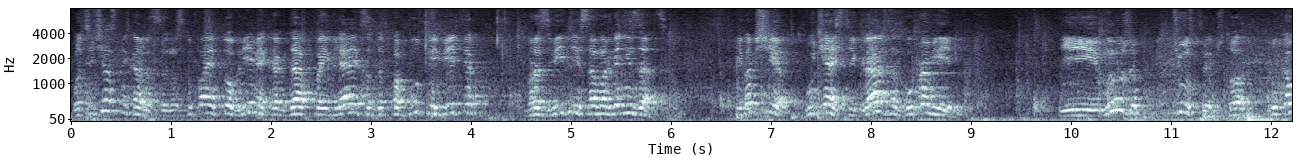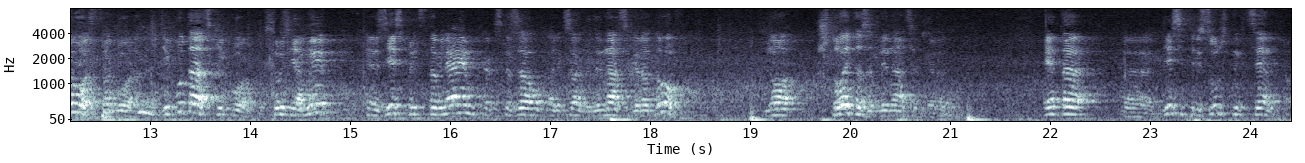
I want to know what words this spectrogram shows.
Вот сейчас, мне кажется, наступает то время, когда появляется этот попутный ветер в развитии самоорганизации. И вообще в участии граждан в управлении. И мы уже чувствуем, что руководство города, депутатский корпус. Друзья, мы здесь представляем, как сказал Александр, 12 городов. Но что это за 12 городов? Это э, 10 ресурсных центров,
